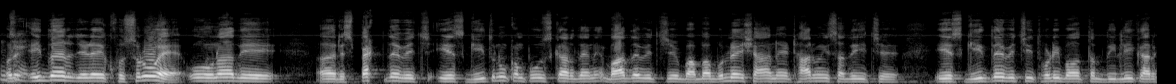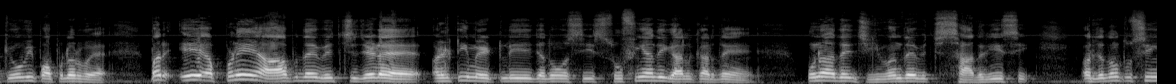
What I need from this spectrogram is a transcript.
ਔਰ। ਇਧਰ ਜਿਹੜੇ ਖੁਸਰੋ ਹੈ ਉਹ ਉਹਨਾਂ ਦੇ ਰਿਸਪੈਕਟ ਦੇ ਵਿੱਚ ਇਸ ਗੀਤ ਨੂੰ ਕੰਪੋਜ਼ ਕਰਦੇ ਨੇ। ਬਾਅਦ ਦੇ ਵਿੱਚ ਬਾਬਾ ਬੁੱਲੇ ਸ਼ਾਹ ਨੇ 18ਵੀਂ ਸਦੀ 'ਚ ਇਸ ਗੀਤ ਦੇ ਵਿੱਚ ਹੀ ਥੋੜੀ ਬਹੁਤ ਤਬਦੀਲੀ ਕਰਕੇ ਉਹ ਵੀ ਪਪੂਲਰ ਹੋਇਆ ਪਰ ਇਹ ਆਪਣੇ ਆਪ ਦੇ ਵਿੱਚ ਜਿਹੜਾ ਅਲਟੀਮੇਟਲੀ ਜਦੋਂ ਅਸੀਂ ਸੂਫੀਆਂ ਦੀ ਗੱਲ ਕਰਦੇ ਹਾਂ ਉਹਨਾਂ ਦੇ ਜੀਵਨ ਦੇ ਵਿੱਚ ਸਾਦਗੀ ਸੀ। ਔਰ ਜਦੋਂ ਤੁਸੀਂ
